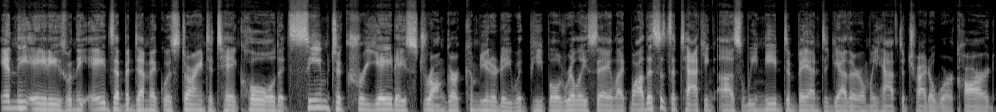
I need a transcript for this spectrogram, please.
in the 80s, when the AIDS epidemic was starting to take hold, it seemed to create a stronger community with people really saying, like, wow, this is attacking us. We need to band together and we have to try to work hard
